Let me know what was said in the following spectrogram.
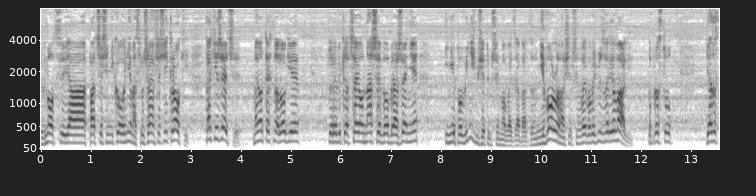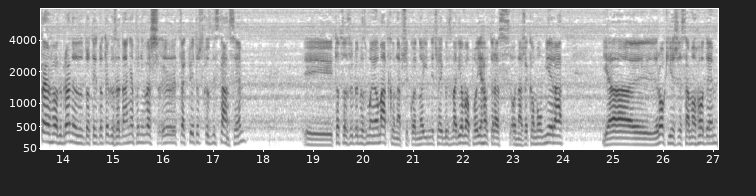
w nocy, ja patrzę się, nikogo nie ma, słyszałem wcześniej kroki. Takie rzeczy mają technologie, które wykraczają nasze wyobrażenie i nie powinniśmy się tym przejmować za bardzo. Nie wolno nam się przejmować, bo byśmy zwariowali. Po prostu ja zostałem chyba wybrany do, do, te, do tego zadania, ponieważ y, traktuję to wszystko z dystansem. Y, to, co zrobiono z moją matką na przykład, no inny człowiek by zwariował, pojechał, teraz ona rzekomo umiera. Ja y, rok jeżdżę samochodem,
